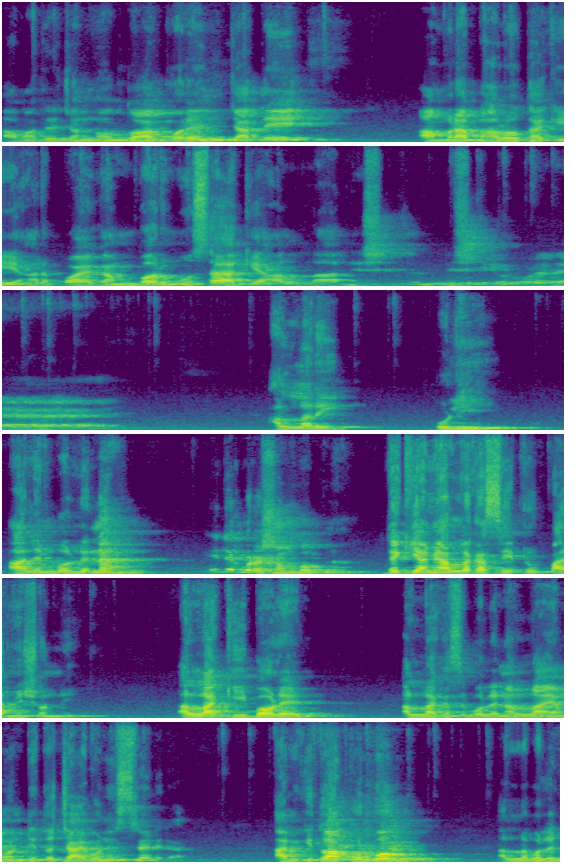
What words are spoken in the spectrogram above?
আমাদের জন্য দোয়া করেন যাতে আমরা ভালো থাকি আর পয়গাম্বর মুসাকে আল্লাহ নিষ্ক্রিয় করে দেয়। আল্লাহর এই অলি আলেম বললেন না, এটা করা সম্ভব না। দেখি আমি আল্লাহর কাছে একটু পারমিশন নিই। আল্লাহ কি বলেন? আল্লাহর কাছে বলেন, আল্লাহ, এমনটি তো চাইব না ইসরায়েলেরা। আমি কি দোয়া করব? আল্লাহ বলেন,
